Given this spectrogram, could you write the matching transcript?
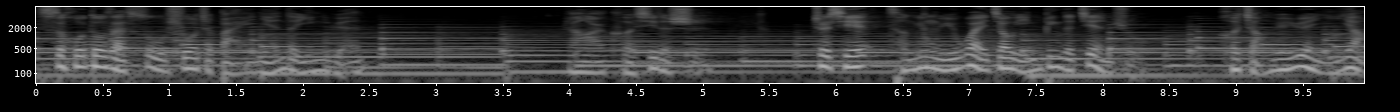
似乎都在诉说着百年的姻缘。然而可惜的是，这些曾用于外交迎宾的建筑，和掌乐院一样，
